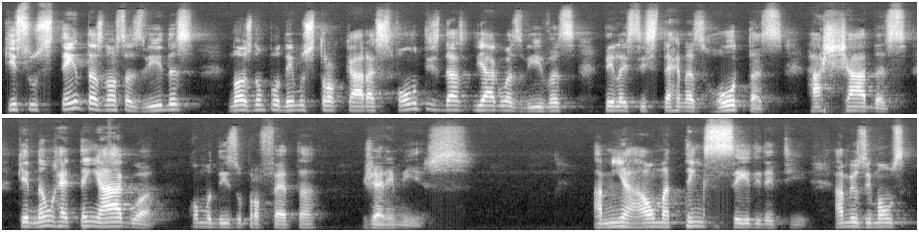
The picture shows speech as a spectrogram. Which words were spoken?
que sustenta as nossas vidas, nós não podemos trocar as fontes de águas vivas pelas cisternas rotas, rachadas, que não retêm água, como diz o profeta Jeremias. A minha alma tem sede de ti. Ah, meus irmãos,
